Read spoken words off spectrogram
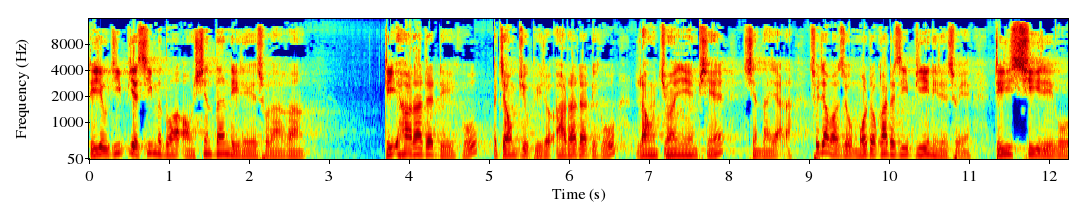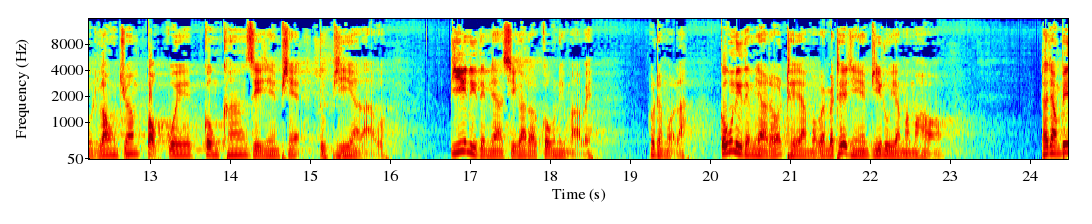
ဒီယုတ်ကြီးပျက်စီးမသွားအောင်ရှင်သန်နေတယ်ဆိုတာကဒီအာဟာရဓာတ်တွေကိုအကြောင်းပြုပြီးတော့အာဟာရဓာတ်တွေကိုလောင်ကျွမ်းရင်းဖြင့်ရှင်သန်ရတာဆိုကြပါစို့မော်တော်ကားတစ်စီးပြေးနေတယ်ဆိုရင်ဒီစီတွေကိုလောင်ကျွမ်းပေါက်ကွဲကုန်ခန်းစေခြင်းဖြင့်သူပြေးရတာကို ပြေးနေတဲ့မြစီကတော့ကုန်းနေမှာပဲဟုတ်တယ်မဟုတ်လားကုန်းနေတဲ့မြတော့ထည့်ရမှာပဲမထည့်ချင်ရင်ပြေးလို့ရမှာမဟုတ်ဒါကြောင့်ပိဿ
